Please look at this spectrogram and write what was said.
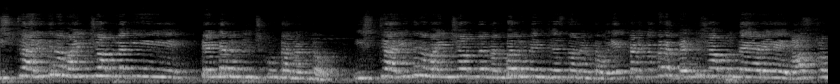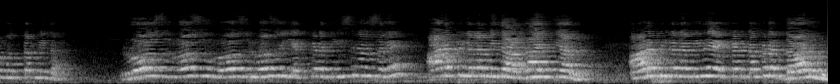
ఇష్ట ఇష్టారీతిన వైన్ షాప్లకి టెండర్లు పిలుచుకుంటానంటావు. ఇష్టారీతిన వైన్ షాప్ ఎక్కడికక్కడ బెల్ట్ షాపులు తయారయ్యాయి రాష్ట్రం మొత్తం మీద. రోజు రోజు రోజు రోజు ఎక్కడ తీసినా సరే ఆడపిల్లల మీద అఘాయిత్యాలు ఆడపిల్లల మీద ఎక్కడికక్కడ దాడులు.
